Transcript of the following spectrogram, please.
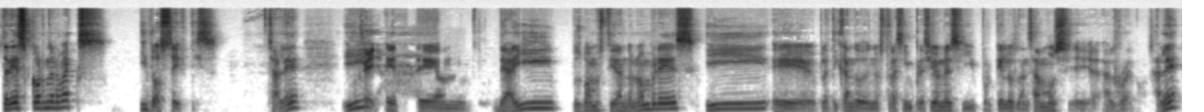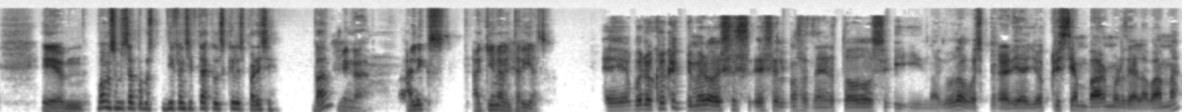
tres cornerbacks y dos safeties. ¿Sale? Y este, um, de ahí, pues vamos tirando nombres y eh, platicando de nuestras impresiones y por qué los lanzamos al ruedo. ¿Sale? vamos a empezar por los defensive tackles. ¿Qué les parece? ¿Va? Venga. Alex, ¿a quién aventarías? Eh, bueno, creo que el primero ese, ese lo vamos a tener todos y, no hay duda, o esperaría yo. Christian Barmore de Alabama.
